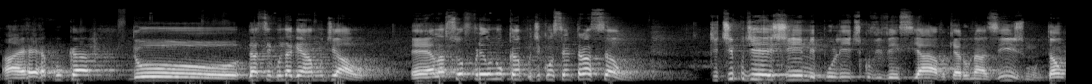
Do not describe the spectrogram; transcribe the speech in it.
A época do, da Segunda Guerra Mundial. ela sofreu no campo de concentração. Que tipo de regime político vivenciava, que era o nazismo? Então,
